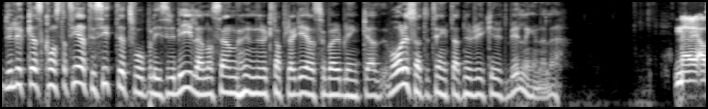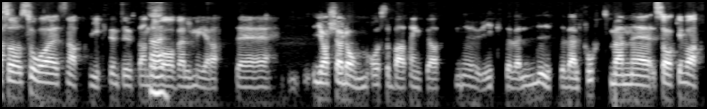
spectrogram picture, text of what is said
du lyckas konstatera att det sitter två poliser i bilen och sen hinner du knappt reagera så börjar det blinka. Var det så att du tänkte att nu ryker utbildningen eller? Nej, alltså så snabbt gick det inte utan det Nej. var väl mer att eh, jag körde om och så bara tänkte jag att nu gick det väl lite väl fort. Men eh, saken var att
